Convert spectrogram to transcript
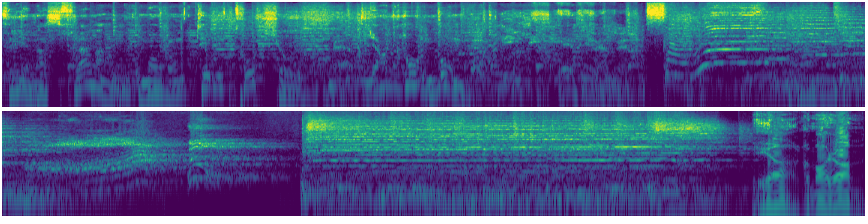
Fredagsfrallan, morgon till talkshow med Jan Holmbom och Rix Ja, god morgon.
